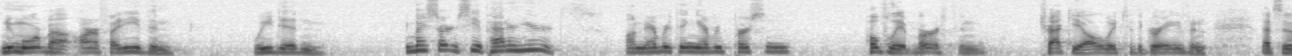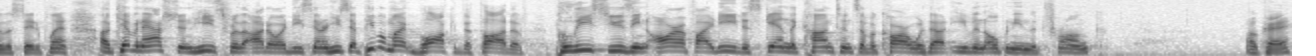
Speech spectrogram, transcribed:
knew more about RFID than we did. And anybody starting to see a pattern here? It's on everything, every person, hopefully at birth, and track you all the way to the grave. And that's another stated plan. Uh, Kevin Ashton, he's for the Auto ID Center. He said people might balk at the thought of police using RFID to scan the contents of a car without even opening the trunk. Okay?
